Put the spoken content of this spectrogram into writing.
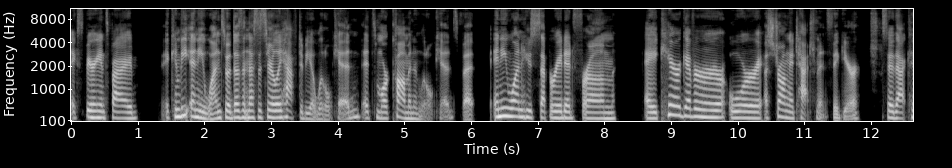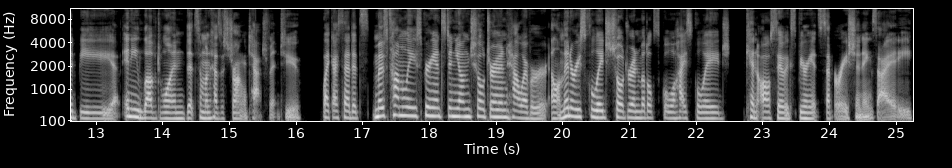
experienced by it can be anyone. So it doesn't necessarily have to be a little kid. It's more common in little kids, but anyone who's separated from a caregiver or a strong attachment figure. So that could be any loved one that someone has a strong attachment to. Like I said, it's most commonly experienced in young children. However, elementary school age children, middle school, high school age can also experience separation anxiety.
